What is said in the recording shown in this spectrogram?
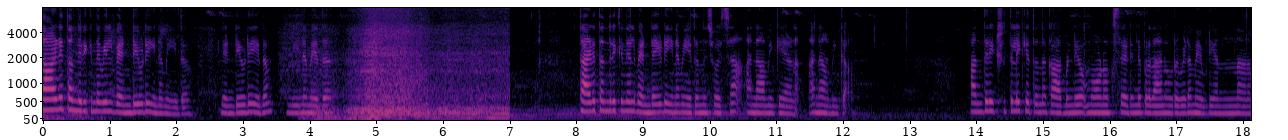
താഴെ തന്നിരിക്കുന്നവയിൽ വെണ്ടയുടെ ഇനം ഏത്? വെണ്ടയുടെ ഇനം ഇനം ഏത്? താഴെ തന്നിരിക്കുന്നതിൽ വെണ്ടയുടെ ഇനം ഏതെന്ന് ചോദിച്ചാൽ അനാമികയാണ്. അനാമിക. അന്തരീക്ഷത്തിലേക്ക് എത്തുന്ന കാർബൺ ഡൈ മോണോക്സൈഡിന്റെ പ്രധാന ഉറവിടം എവിടെയെന്നാണ്?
